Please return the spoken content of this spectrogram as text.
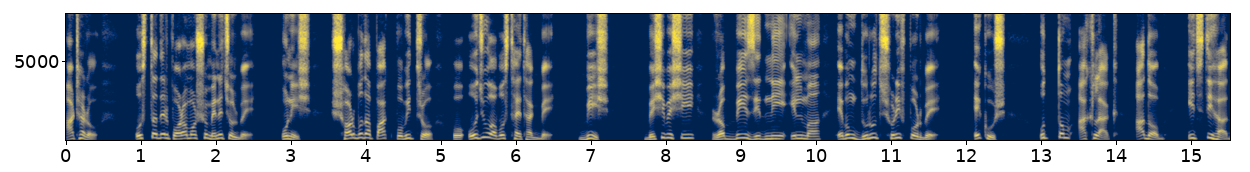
১৮ ওস্তাদের পরামর্শ মেনে চলবে। ১৯ সর্বদা পাক পবিত্র ও অজু অবস্থায় থাকবে। ২০ বেশি বেশি রব্বি জিদনি ইলমা এবং দুরুদ শরীফ পড়বে। একুশ, উত্তম আখলাক, আদব, ইজতিহাদ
